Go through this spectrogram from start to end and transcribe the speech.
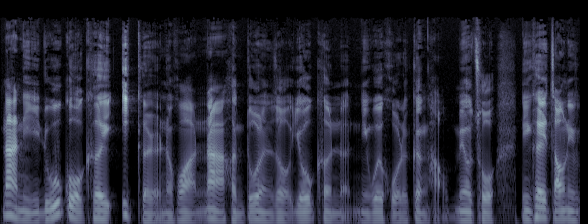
那你如果可以一个人的话，那很多人的时候有可能你会活得更好，没有错。你可以找你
